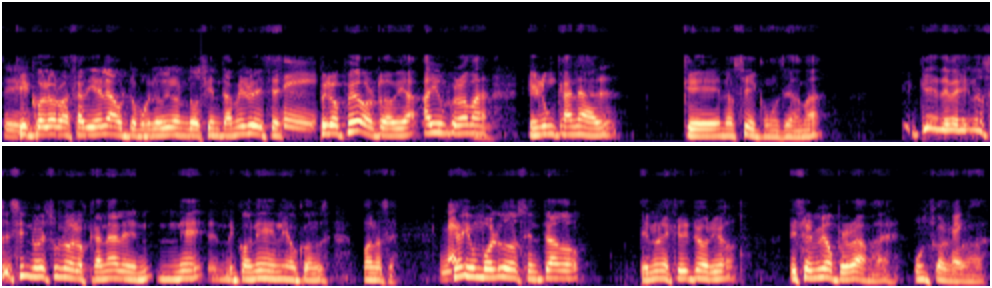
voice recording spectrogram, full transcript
Sí. qué color va a salir el auto, porque lo dieron 200.000 veces. Sí. Pero peor todavía, hay un programa en un canal que no sé cómo se llama, que debe, no sé si no es uno de los canales ne- con N o con, bueno, no sé. ¿Ne? Que hay un boludo sentado en un escritorio, es el mismo programa, ¿eh? un solo Sí. programa.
